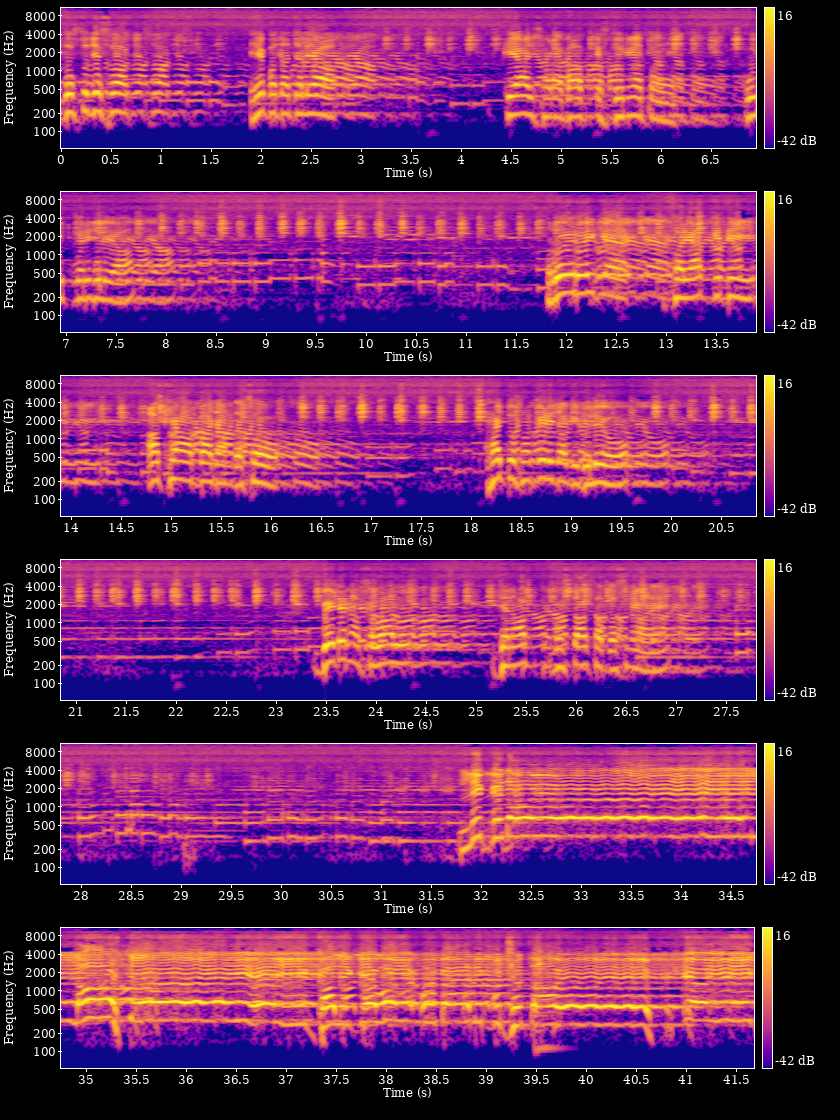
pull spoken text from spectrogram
دوستو، جس وقت یہ پتا چلیا کہ آج سارا باپ اس دنیا تو کوچ کری جلیا۔ روئی روئی کے فریاد کی تھی آخیا ابا جان دسو حج تو سن جاگی جلے ہو؟ بیٹے نا سوال جناب مشتاق صاحب دسنے آنے لکھ دو لاسٹ کھل کے وہ عبید پوچھتا ہے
